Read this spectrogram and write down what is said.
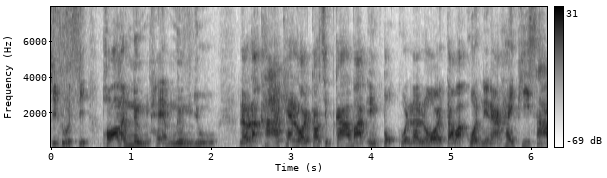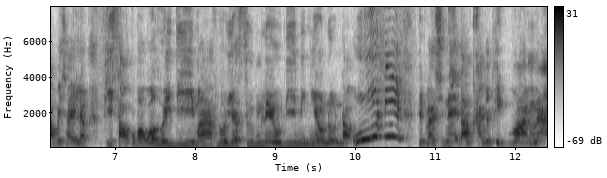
คิดดูสิ เพราะว่ามัน 1 แถม 1 อยู่ แล้วราคาแค่ 199 บาทเองตกขวดละร้อยแต่ว่าขวดนี้นะให้พี่สาวไปใช้แล้ว พี่สาวก็บอกว่า เฮ้ยดีมากเลยอย่าซึมเร็วดีไม่เหนียวเนินนะอุ้ยเห็นไหมฉันแนะนำใครไม่ผิดหวังนะ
